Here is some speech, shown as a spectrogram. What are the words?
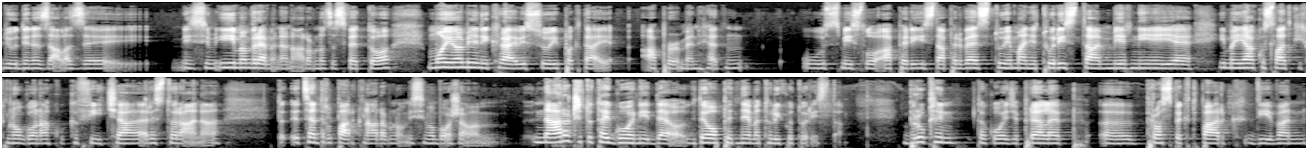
ljudi ne zalaze, mislim, i imam vremena naravno za sve to. Moji omiljeni krajevi su ipak taj Upper Manhattan, u smislu Upper East, Upper West, tu je manje turista, mirnije je, ima jako slatkih mnogo onako kafića, restorana. Central Park naravno, mislim, obožavam. Naročito taj gornji deo, gde opet nema toliko turista. Brooklyn također prelep, eh, Prospect Park divan,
